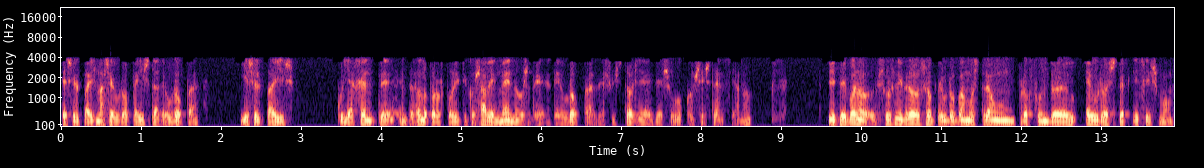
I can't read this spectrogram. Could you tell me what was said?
es el país más europeísta de Europa y es el país cuya gente, empezando por los políticos, saben menos de, de Europa, de su historia y de su consistencia, ¿no? Dice, bueno, sus libros sobre Europa muestran un profundo euroescepticismo,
